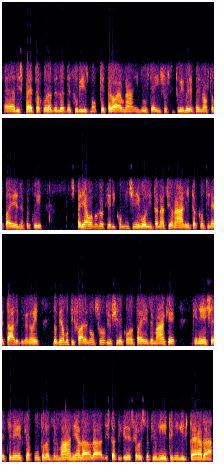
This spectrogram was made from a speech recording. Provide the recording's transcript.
eh, rispetto a quella del, del, turismo, che però è una industria insostituibile per il nostro paese, per cui speriamo proprio che ricomincino i voli internazionali, intercontinentali, perché noi dobbiamo tifare non solo di uscire come paese, ma anche che ne, esce, che ne esca appunto la Germania, la, la, gli Stati, che escano gli Stati Uniti, l'Inghilterra,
